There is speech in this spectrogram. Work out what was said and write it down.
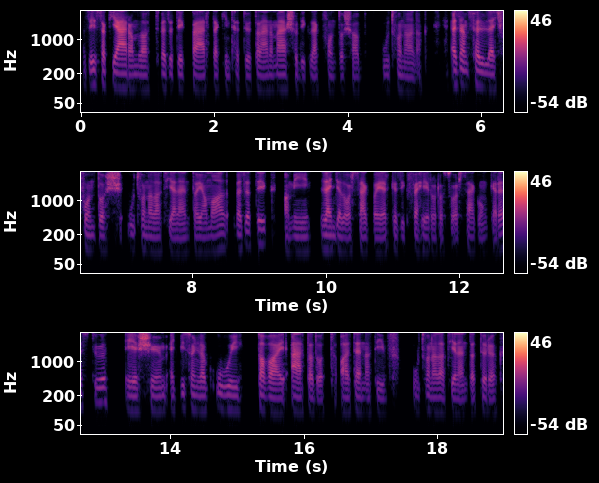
Az északi áramlat vezetékpár tekinthető talán a második legfontosabb útvonalnak. Ezen felül egy fontos útvonalat jelent a Jamal vezeték, ami Lengyelországba érkezik Fehér Oroszországon keresztül, és egy viszonylag új, tavaly átadott alternatív útvonalat jelent a török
